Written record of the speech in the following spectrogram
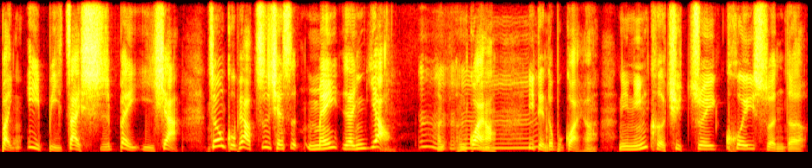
本一比在十倍以下。这种股票之前是没人要，很很怪哈、一点都不怪哈、你宁可去追亏损的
